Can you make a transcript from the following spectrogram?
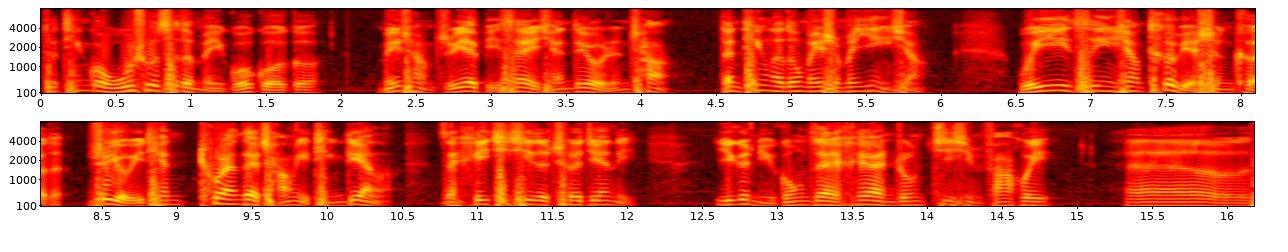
他听过无数次的美国国歌，每场职业比赛以前都有人唱，但听了都没什么印象。唯一一次印象特别深刻的是，有一天突然在厂里停电了。在黑漆漆的车间里，一个女工在黑暗中即兴发挥。Oh,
